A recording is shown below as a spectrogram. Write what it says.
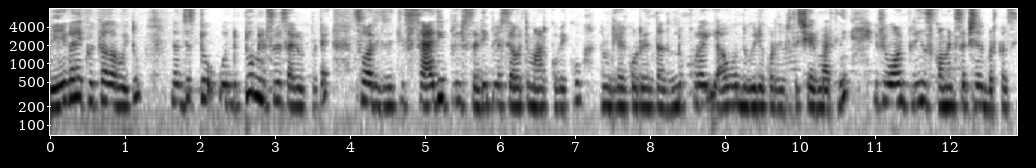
ಬೇಗನೆ ಕ್ವಿಕ್ಕಾಗಿ ಆಗೋಯ್ತು. ನಾನು ಜಸ್ಟ್ ಒಂದು ಟೂ ಮಿನಿಟ್ಸಲ್ಲಿ ಸ್ಯಾರಿ ಉಟ್ಬಿಟ್ಟೆ. ಸೊ ಅದು ರೀತಿ ಸ್ಯಾರಿ ಪ್ಲೇಟ್ಸ್ ರೆಡಿ ಪ್ಲೇಟ್ಸ್ ಯಾವ ರೀತಿ ಮಾಡ್ಕೋಬೇಕು ನಮ್ಗೆ ಹೇಳ್ಕೊಡ್ರಿ ಅಂತ ಅಂದ್ರೂ ಕೂಡ ಯಾವ ಒಂದು ವೀಡಿಯೋ ಕೂಡ ನಿಮ್ಮ ಜೊತೆ ಶೇರ್ ಮಾಡ್ತೀನಿ. If you want please comment ಸೆಕ್ಷನಲ್ಲಿ ಬಟ್ ಕಳಿಸಿ.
